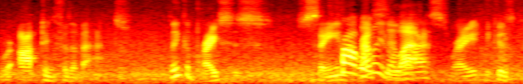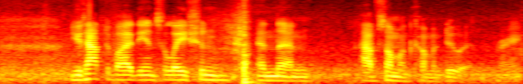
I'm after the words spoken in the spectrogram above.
we're opting for the batts. I think the price is same, Probably similar. less, right? Because you'd have to buy the insulation and then have someone come and do it, right?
